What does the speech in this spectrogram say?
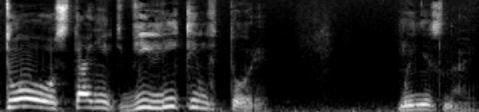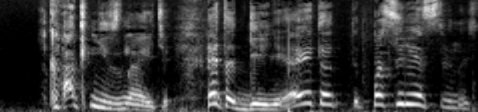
Кто станет великим в Торе? Мы не знаем. Как не знаете? Этот гений, а этот посредственность.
